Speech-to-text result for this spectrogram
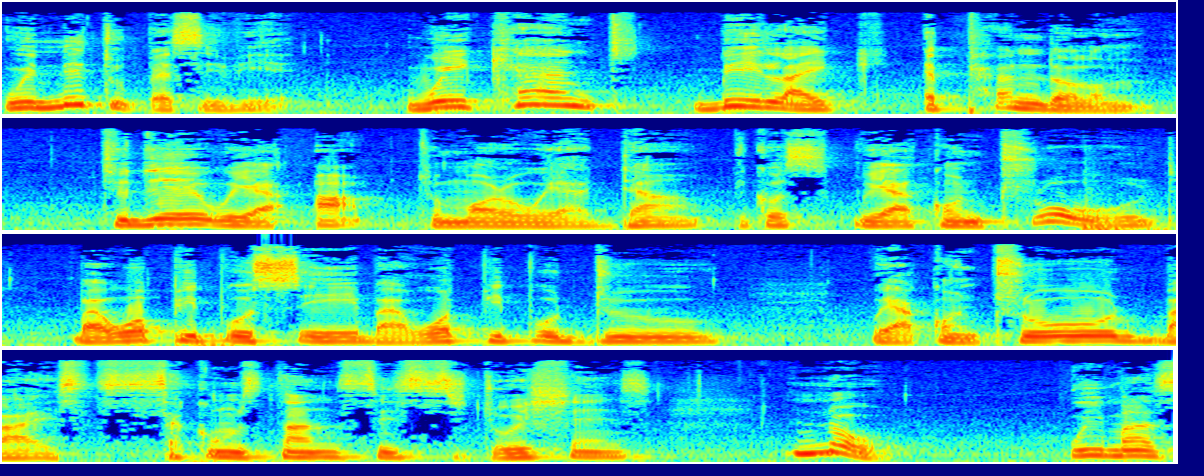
We need to persevere. We can't be like a pendulum. Today we are up, tomorrow we are down because we are controlled by what people say, by what people do. We are controlled by circumstances, situations. No. We must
